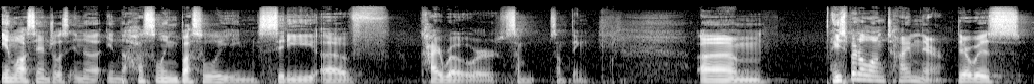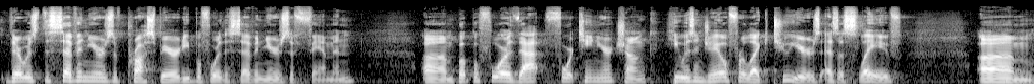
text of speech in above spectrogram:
in Los Angeles, in the, in the hustling, bustling city of Cairo or some, something. Um, he spent a long time there. There was, there was the seven years of prosperity before the seven years of famine. Um, but before that 14 year chunk, he was in jail for like two years as a slave. Um,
